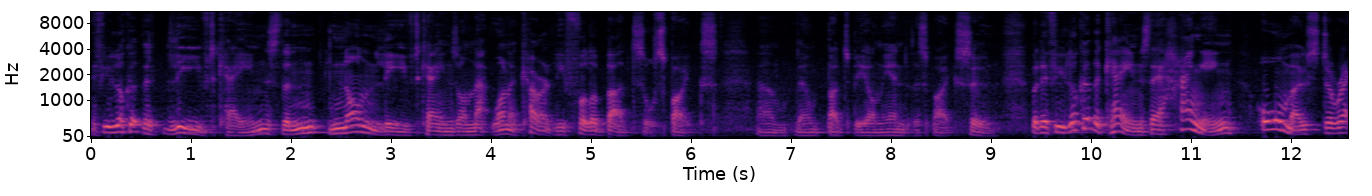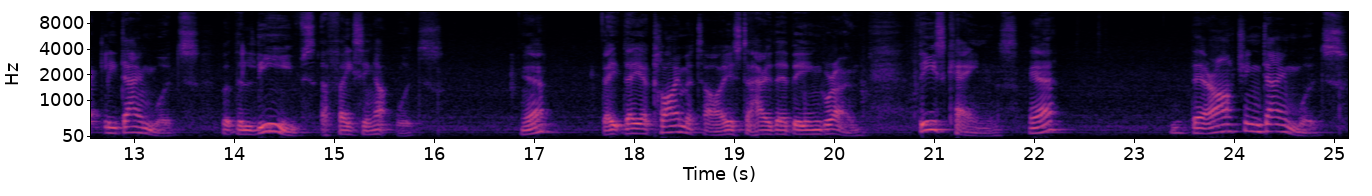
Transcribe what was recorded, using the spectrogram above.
if you look at the leaved canes, the non-leaved canes on that one are currently full of buds or spikes. Um, there'll buds be on the end of the spikes soon. But if you look at the canes, they're hanging almost directly downwards, but the leaves are facing upwards. Yeah? They, they acclimatise to how they're being grown. These canes, yeah? They're arching downwards,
